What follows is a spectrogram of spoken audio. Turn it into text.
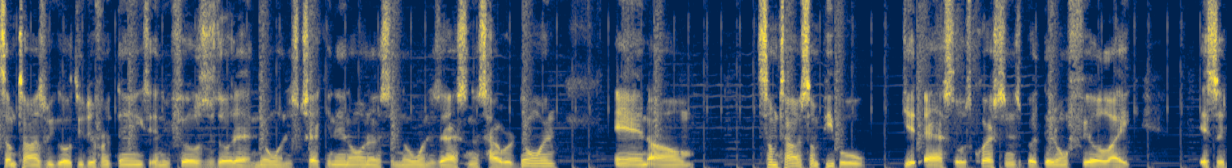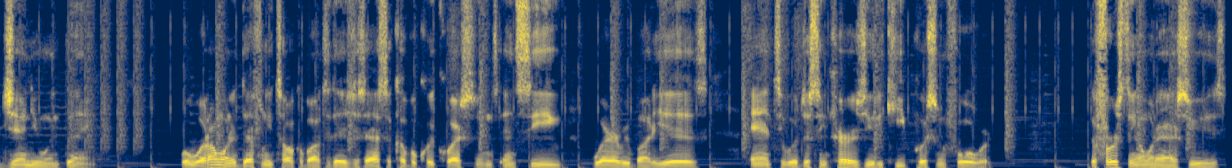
Sometimes we go through different things and it feels as though that no one is checking in on us and no one is asking us how we're doing. And um, sometimes some people get asked those questions, but they don't feel like it's a genuine thing. But what I want to definitely talk about today is just ask a couple quick questions and see where everybody is and to uh, just encourage you to keep pushing forward. The first thing I want to ask you is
